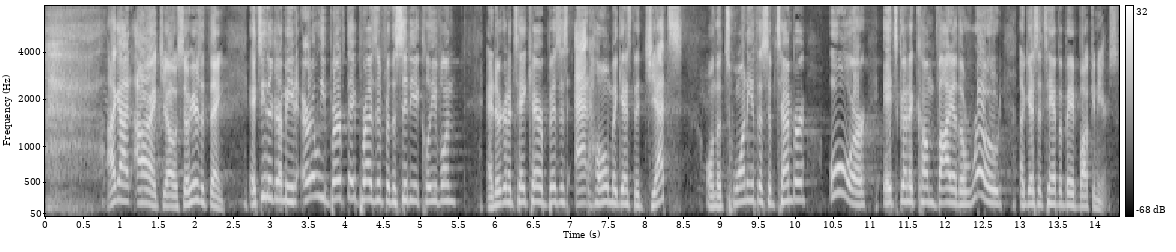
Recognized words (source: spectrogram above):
I got all right, Joe. So here's the thing: it's either going to be an early birthday present for the city of Cleveland, and they're going to take care of business at home against the Jets on the 20th of September, or it's going to come via the road against the Tampa Bay Buccaneers.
